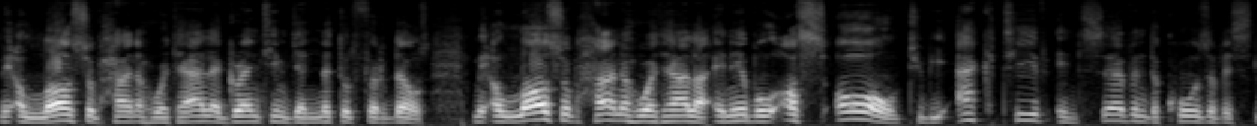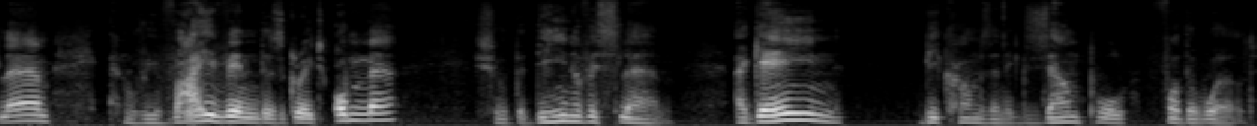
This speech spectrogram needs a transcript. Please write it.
May Allah subhanahu wa ta'ala grant him Jannatul Firdaus. May Allah subhanahu wa ta'ala enable us all to be active in serving the cause of Islam and reviving this great ummah so the deen of Islam again becomes an example for the world.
